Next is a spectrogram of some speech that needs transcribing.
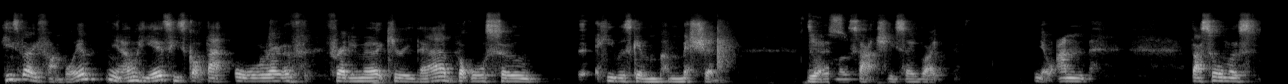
he's very flamboyant you know he is. He's got that aura of freddie mercury there but also he was given permission to Yes. almost actually say right you know, and that's almost,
